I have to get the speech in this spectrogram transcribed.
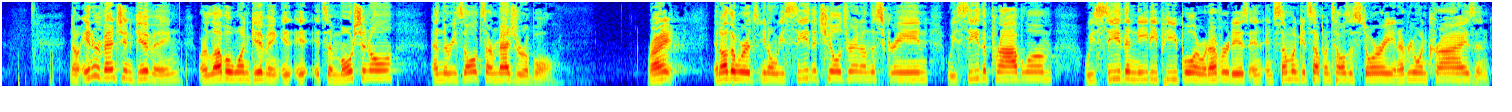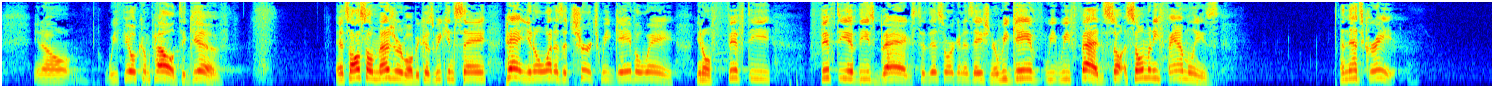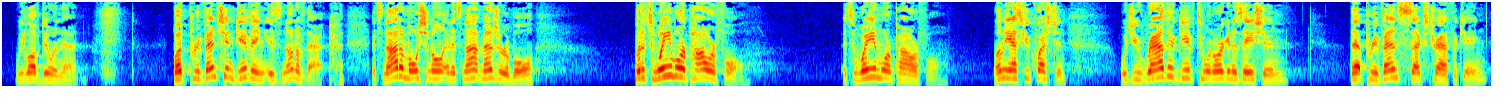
Now, intervention giving or level one giving, it, it, it's emotional and the results are measurable. Right? In other words, you know, we see the children on the screen, we see the problem, we see the needy people or whatever it is, and, and someone gets up and tells a story and everyone cries and, you know, we feel compelled to give. And it's also measurable because we can say, hey, you know what, as a church, we gave away, you know, 50, 50 of these bags to this organization, or we gave, we, we fed so, so many families. And that's great. We love doing that. But prevention giving is none of that. It's not emotional and it's not measurable, but it's way more powerful. It's way more powerful. Let me ask you a question. Would you rather give to an organization that prevents sex trafficking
